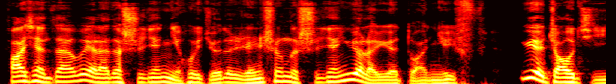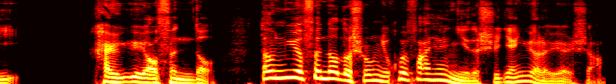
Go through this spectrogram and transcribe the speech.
发现，在未来的时间，你会觉得人生的时间越来越短，你越着急，开始越要奋斗。当你越奋斗的时候，你会发现你的时间越来越少，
